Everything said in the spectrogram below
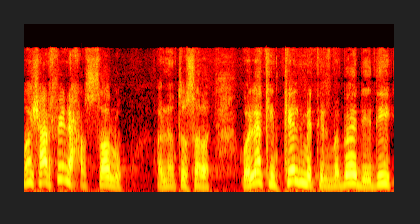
مش عارفين يحصلوا الانتصارات. ولكن كلمة المبادئ دي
